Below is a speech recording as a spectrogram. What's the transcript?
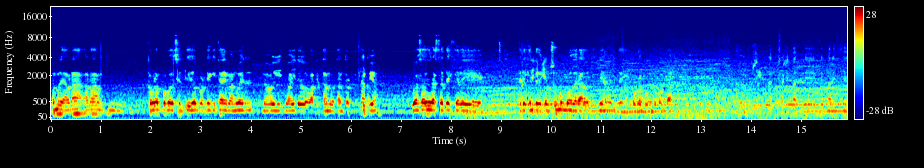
Hombre, ahora, ahora mm, cobra un poco de sentido porque quizá Emanuel no, no ha ido apretando tanto al principio. Tú has dado una estrategia de inteligente de consumo moderado, efectivamente, poco a poco montar. Sí. Una cosa que, que, parece,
